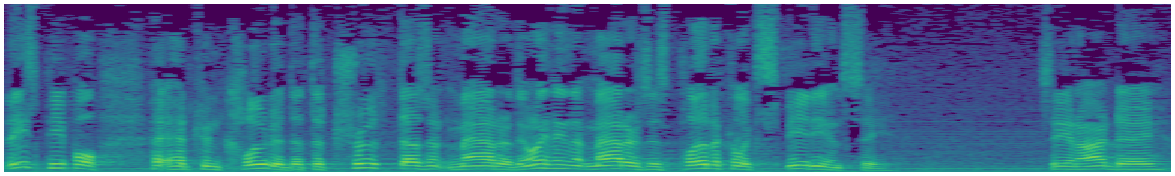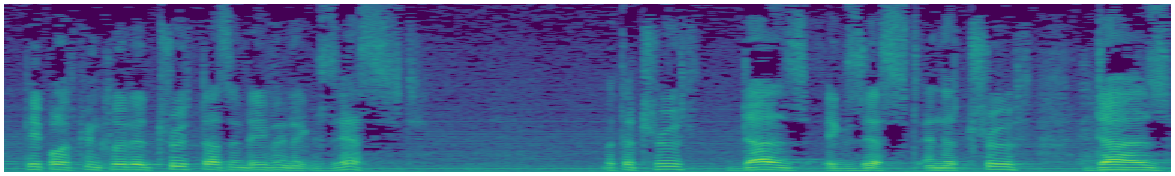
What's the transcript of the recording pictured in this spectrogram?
These people had concluded that the truth doesn't matter. The only thing that matters is political expediency. See, in our day, people have concluded truth doesn't even exist. But the truth does exist, and the truth does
